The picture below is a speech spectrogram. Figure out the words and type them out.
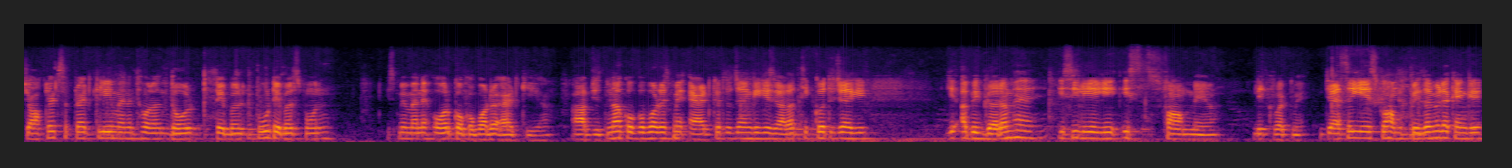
चॉकलेट स्प्रेड के लिए मैंने थोड़ा दो टेबल टू टेबल स्पून इसमें मैंने और कोको पाउडर ऐड किया। आप जितना कोको पाउडर इसमें ऐड करते जाएँगे, ये ज़्यादा थिक होती जाएगी। ये अभी गर्म है, इसीलिए ये इस फॉर्म में है लिक्विड में। जैसे ये इसको हम फ्रीज़र में रखेंगे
